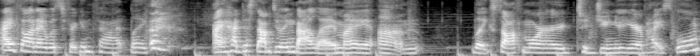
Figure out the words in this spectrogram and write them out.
I thought I was freaking fat, like. I had to stop doing ballet my um like sophomore to junior year of high school.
